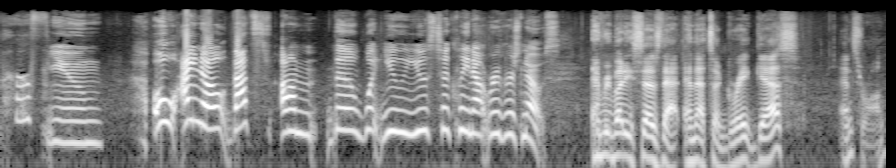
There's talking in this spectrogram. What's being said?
perfume. Oh, I know. That's um the what you use to clean out Ruger's nose. Everybody says that, and that's a great guess, and it's wrong.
